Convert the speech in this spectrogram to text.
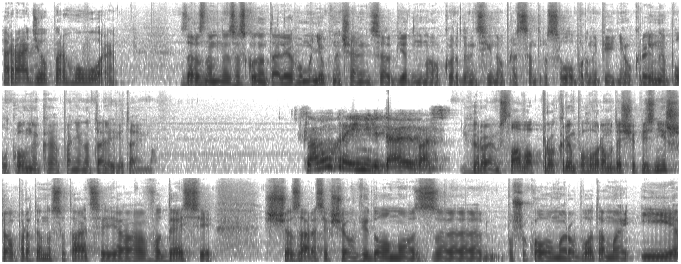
радіопереговори. Зараз з нами на зв'язку Наталія Гуменюк, начальниця об'єднаного координаційного прес-центру Сил оборони Півдня України, полковник. Пані Наталі, вітаємо. Слава Україні! Вітаю вас. Героям слава. Про Крим поговоримо дещо пізніше. Оперативна ситуація в Одесі. Що зараз, якщо вам відомо, з е, пошуковими роботами, і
